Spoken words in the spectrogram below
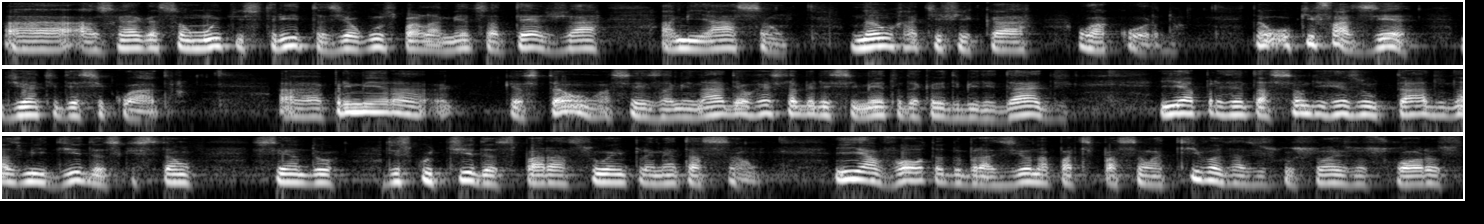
as regras são muito estritas e alguns parlamentos até já ameaçam não ratificar o acordo. Então, o que fazer diante desse quadro. A primeira questão a ser examinada é o restabelecimento da credibilidade e a apresentação de resultados nas medidas que estão sendo discutidas para a sua implementação e a volta do Brasil na participação ativa nas discussões nos fóruns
